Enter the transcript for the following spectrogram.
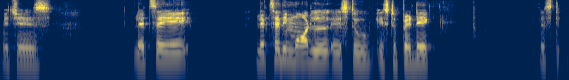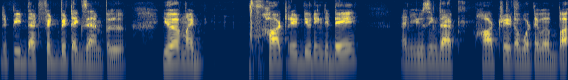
which is, let's say, let's say the model is to is to predict. Let's repeat that Fitbit example. You have my heart rate during the day, and using that heart rate or whatever bi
